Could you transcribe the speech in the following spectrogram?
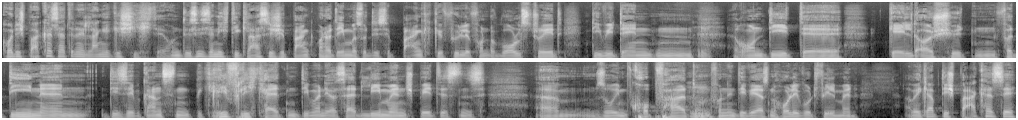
Aber die Sparkasse hat eine lange Geschichte und es ist ja nicht die klassische Bank. Man hat immer so diese Bankgefühle von der Wall Street, Dividenden, hm. Rendite, Geld ausschütten, verdienen, diese ganzen Begrifflichkeiten, die man ja seit Lehman spätestens ähm, so im Kopf hat mhm. und von den diversen Hollywood-Filmen. Aber ich glaube, die Sparkasse,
